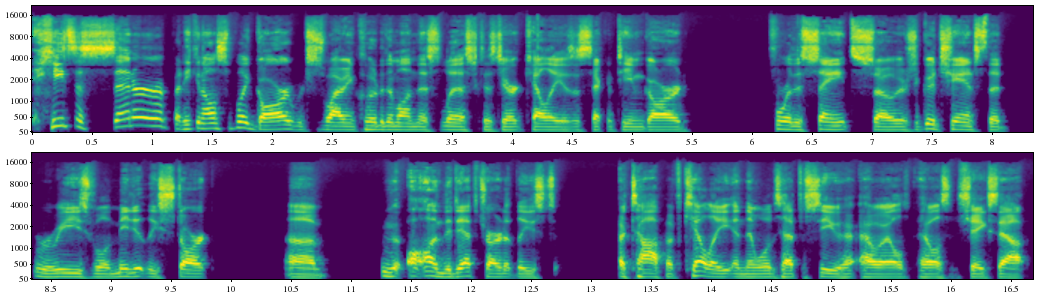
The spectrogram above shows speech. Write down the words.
he's a center, but he can also play guard, which is why we included him on this list because Derek Kelly is a second team guard for the Saints. So there's a good chance that Ruiz will immediately start uh, on the depth chart, at least atop of Kelly, and then we'll just have to see how else, how else it shakes out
